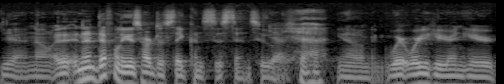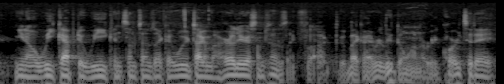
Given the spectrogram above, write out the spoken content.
Yeah, no, and it definitely is hard to stay consistent too. Yeah. Yeah. You know, I mean, we're we're here and here, you know, week after week, and sometimes like we were talking about earlier, sometimes like fuck, dude, like I really don't want to record today,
